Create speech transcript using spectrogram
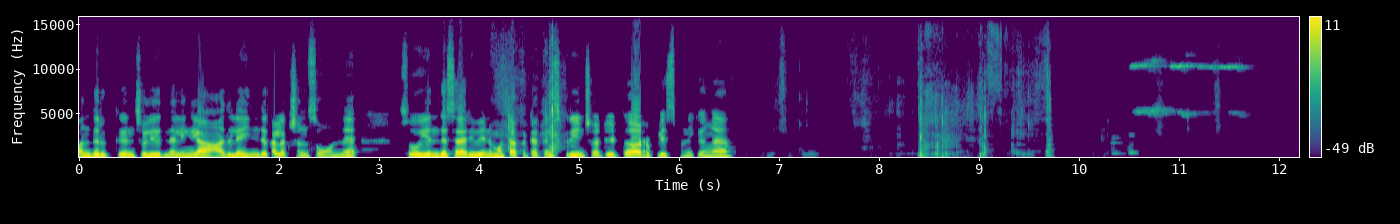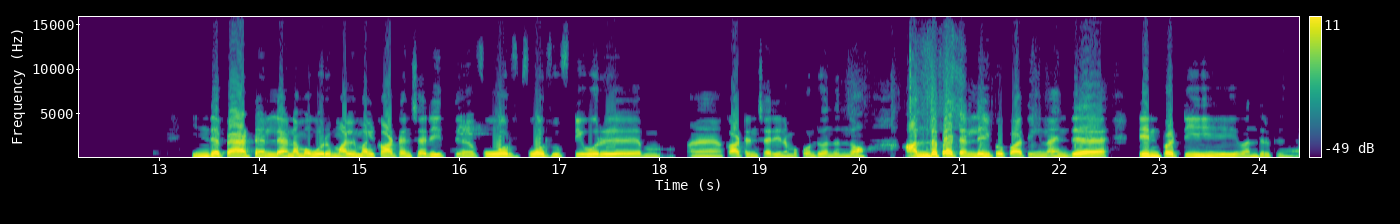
வந்திருக்குன்னு சொல்லியிருந்தேன் இல்லைங்களா? அதில் இந்த கலெக்ஷன்ஸும் ஒன்று ஸோ எந்த சாரீ வேணுமோ டக்கு டக்குன்னு ஸ்க்ரீன்ஷாட் எடுத்து ஆர்டர் பிளேஸ் பண்ணிக்கோங்க. இந்த பேட்டர்ன்ல நம்ம ஒரு mulmul cotton sari four four fifty ஒரு காட்டன் சாரீ நம்ம கொண்டு வந்திருந்தோம். அந்த பேட்டர்ன்ல இப்போ பார்த்தீங்கன்னா இந்த டென் பட்டி வந்திருக்குங்க.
